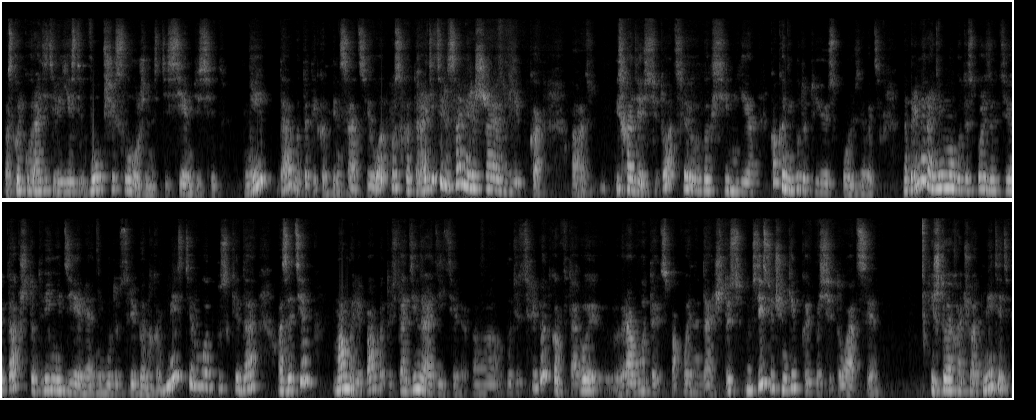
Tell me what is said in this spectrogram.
Поскольку у родителей есть в общей сложности 70 дней да, вот этой компенсации отпуска, то родители сами решают гибко, а, исходя из ситуации в их семье, как они будут ее использовать. Например, они могут использовать ее так, что две недели они будут с ребенком вместе в отпуске, да, а затем мама или папа, то есть один родитель а, будет с ребенком, второй работает спокойно дальше. То есть здесь очень гибко и по ситуации. И что я хочу отметить,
